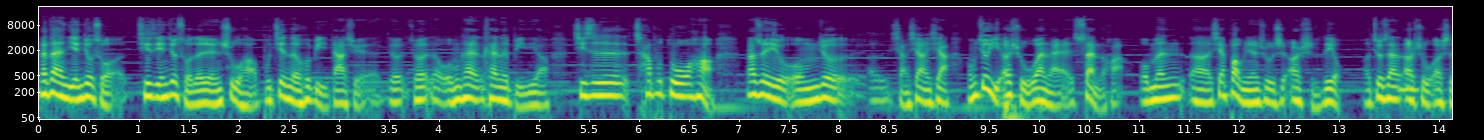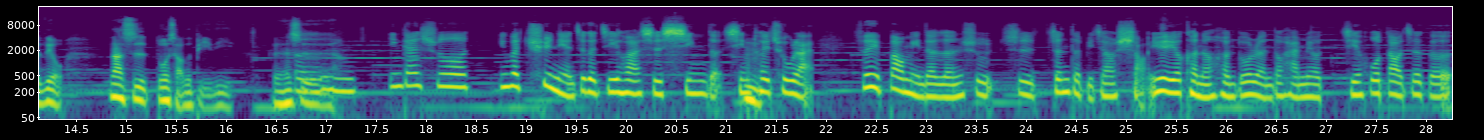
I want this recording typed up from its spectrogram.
那但研究所其实研究所的人数哈，不见得会比大学就说我们看看那个比例啊，其实差不多哈。那所以我们就呃想象一下，我们就以二十五万来算的话，我们呃现在报名人数是二十六啊，就算二十五二十六，那是多少的比例？可能是应该说，因为去年这个计划是新的，新推出来。所以报名的人数是真的比较少，因为有可能很多人都还没有接获到这个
